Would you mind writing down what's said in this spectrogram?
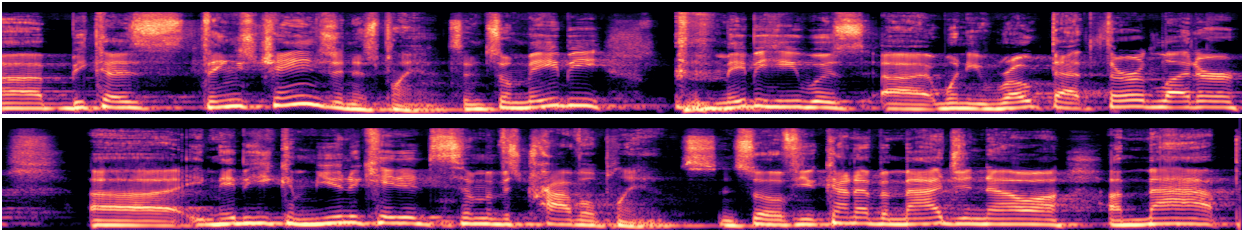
uh, because things changed in his plans. And so maybe, maybe he was, uh, when he wrote that third letter, uh, maybe he communicated some of his travel plans. And so if you kind of imagine now a, a map,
